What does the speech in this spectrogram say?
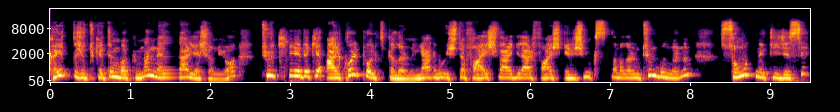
kayıt dışı tüketim bakımından neler yaşanıyor? Türkiye'deki alkol politikalarının yani bu işte fahiş vergiler, fahiş erişim kısıtlamalarının tüm bunların somut neticesi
